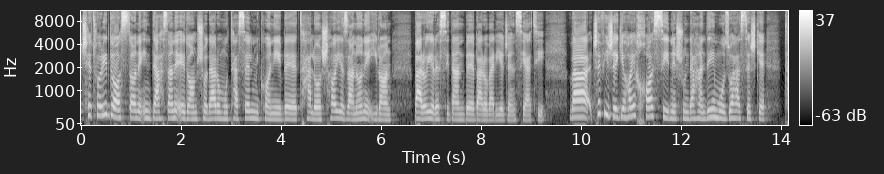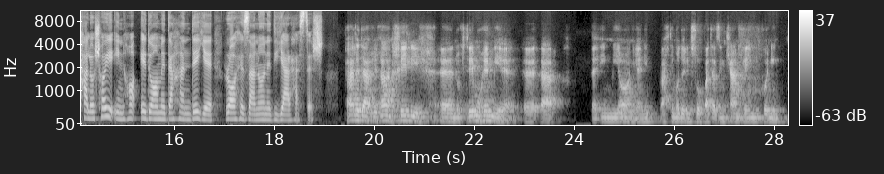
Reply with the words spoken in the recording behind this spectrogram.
چطوری داستان این ده زن ادام شده رو متصل می‌کنی به تلاش های زنان ایران؟ برای رسیدن به برابری جنسیتی. و چه ویژگی های خاصی نشون دهنده موضوع هستش که تلاش های اینها ادامه دهنده راه زنان دیگر هستش؟ بله دقیقا. خیلی نکته مهمیه در این میان. یعنی وقتی ما داریم صحبت از این کمپین می‌کنیم.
